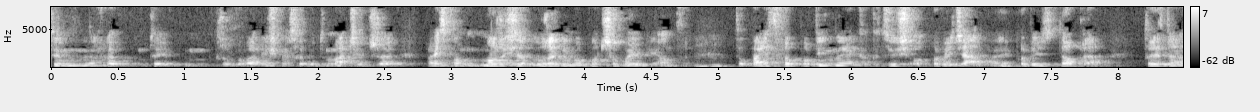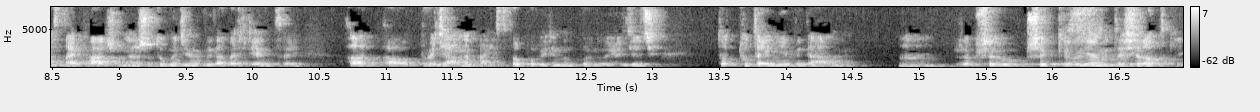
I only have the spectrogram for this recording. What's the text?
tym na przykład tutaj próbowaliśmy sobie tłumaczyć, że państwo może się zadłużać, no bo potrzebuje pieniędzy. To państwo powinno jako ktoś odpowiedzialny powiedzieć, dobra, to jest dla nas tak ważne, że tu będziemy wydawać więcej, a, a odpowiedzialne państwo powinno powiedzieć, to tutaj nie wydamy. Mhm. Że prze, przekierujemy te środki.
